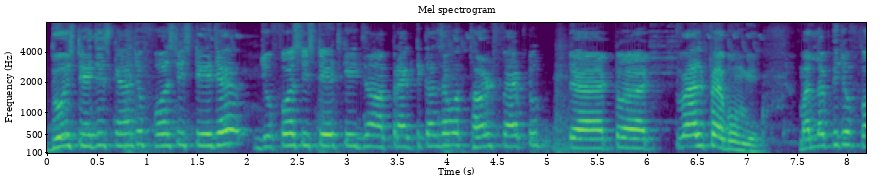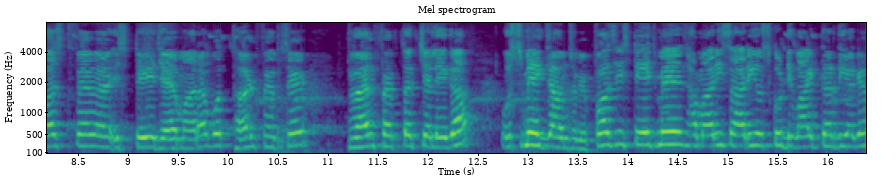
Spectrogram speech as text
दो स्टेजेस क्या है? जो फ़र्स्ट स्टेज है, जो फ़र्स्ट स्टेज के एग्ज़ाम प्रैक्टिकल्स है, वो third Feb to twelve Feb होंगे। मतलब कि जो फ़र्स्ट फेब स्टेज है हमारा, वो थर्ड फेब से ट्वेल्व फेब तक चलेगा। उसमें एग्ज़ाम्स होंगे। फ़र्स्ट स्टेज में हमारी सारी उसको डिवाइड कर दिया गया।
